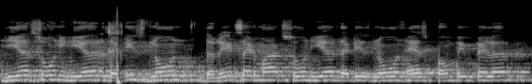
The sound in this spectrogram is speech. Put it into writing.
here shown here that is known the red side mark shown here that is known as pump impeller.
